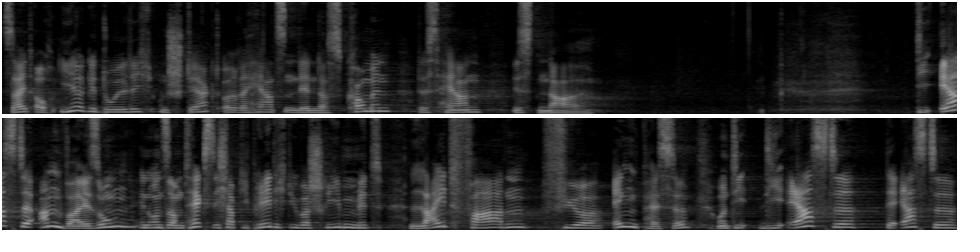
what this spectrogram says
Seid auch ihr geduldig und stärkt eure Herzen, denn das Kommen des Herrn ist nahe. Die erste Anweisung in unserem Text, ich habe die Predigt überschrieben mit Leitfaden für Engpässe. Und die, die erste, der erste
